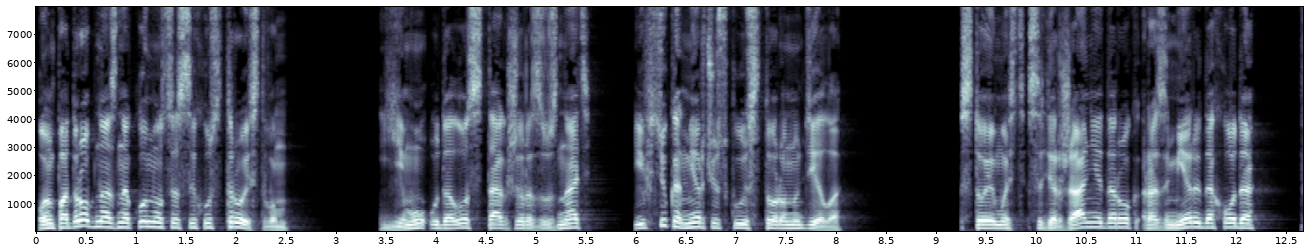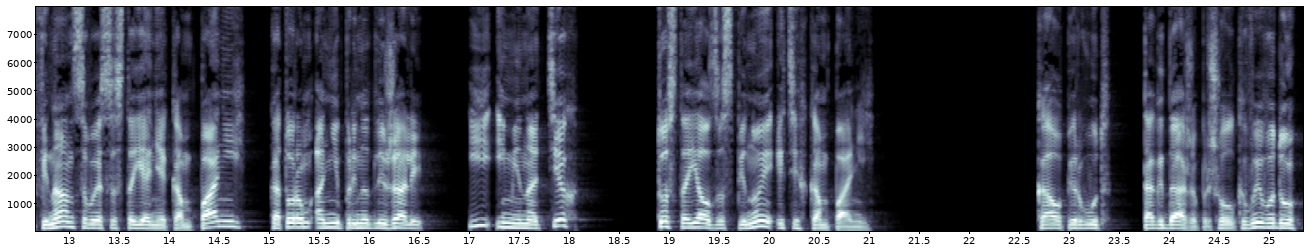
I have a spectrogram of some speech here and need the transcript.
он подробно ознакомился с их устройством. Ему удалось также разузнать и всю коммерческую сторону дела. Стоимость содержания дорог, размеры дохода, финансовое состояние компаний, которым они принадлежали, и имена тех, кто стоял за спиной этих компаний. Каупервуд тогда же пришел к выводу,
